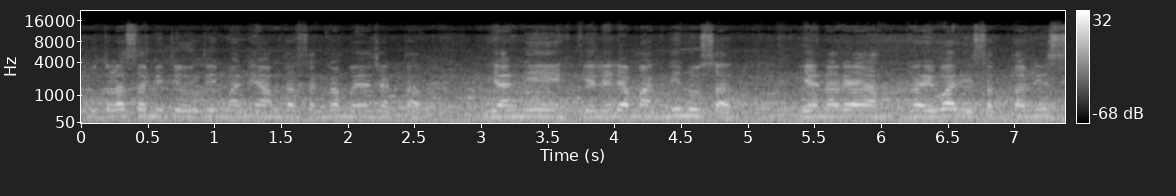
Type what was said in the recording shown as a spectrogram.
पुतळा समिती होती माननीय आमदार संग्रामभैया जगताप यांनी केलेल्या मागणीनुसार येणाऱ्या रविवारी सत्तावीस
